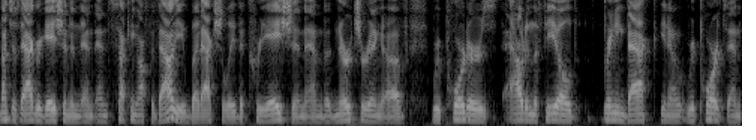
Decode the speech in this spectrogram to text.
not just aggregation and, and, and sucking off the value, but actually the creation and the nurturing of reporters out in the field bringing back you know reports and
